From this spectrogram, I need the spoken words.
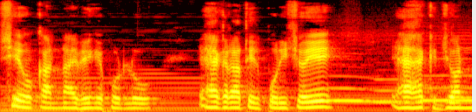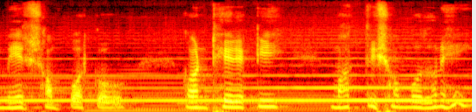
সেও কান্নায় ভেঙে পড়ল। এক রাতের পরিচয়ে এক জন্মের সম্পর্ক। কণ্ঠের একটি মাতৃ সম্বোধনেই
